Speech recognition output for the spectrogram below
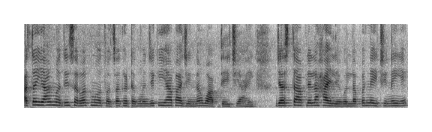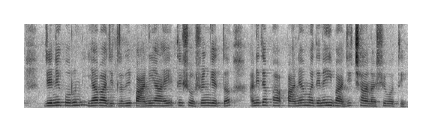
आता यामध्ये सर्वात महत्त्वाचा घटक म्हणजे की ह्या भाजींना वाफ द्यायची आहे. जास्त आपल्याला हाय लेवलला पण न्यायची नाही आहे जेणेकरून ह्या भाजीतलं जे पाणी आहे ते शोषून घेतं आणि त्या भा पाण्यामध्ये ना ही भाजी छान अशी होते.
